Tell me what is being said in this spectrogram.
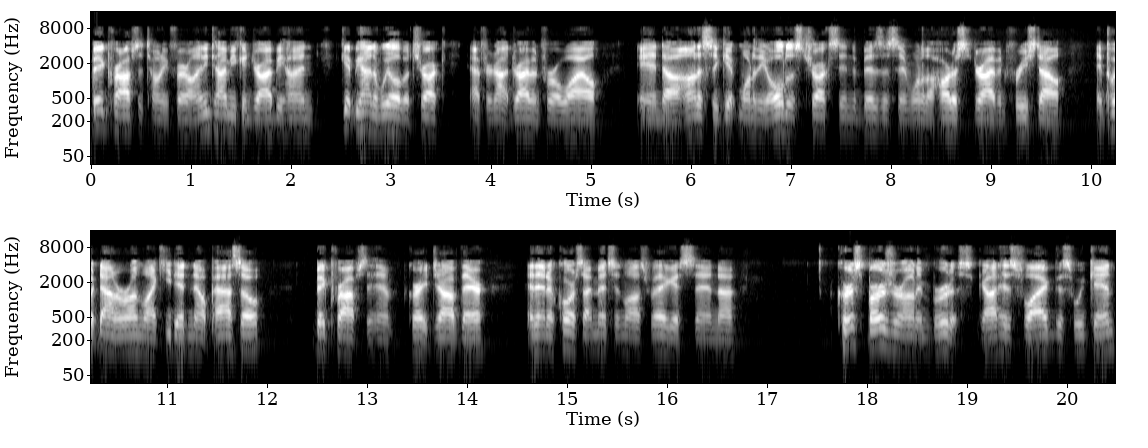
big props to Tony Farrell. Anytime you can drive behind, get behind the wheel of a truck after not driving for a while, and uh, honestly get one of the oldest trucks in the business and one of the hardest to drive in freestyle and put down a run like he did in El Paso, big props to him. Great job there. And then, of course, I mentioned Las Vegas, and uh, Chris Bergeron and Brutus got his flag this weekend.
